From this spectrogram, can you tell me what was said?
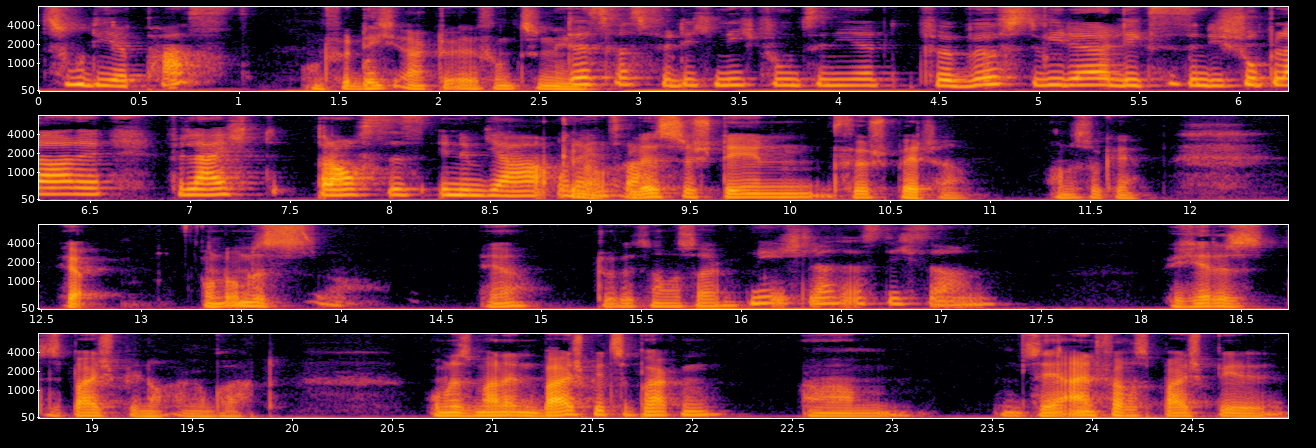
zu dir passt, Und für dich aktuell funktioniert. das, was für dich nicht funktioniert, verwirfst du wieder, legst es in die Schublade, vielleicht brauchst du es in einem Jahr oder in genau. zwei. Lässt es stehen für später. Alles okay. Ja. Und um das, ja, du willst noch was sagen? Nee, ich lasse es dich sagen. Ich hätte das Beispiel noch angebracht. Um das mal in ein Beispiel zu packen, ähm, ein sehr einfaches Beispiel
